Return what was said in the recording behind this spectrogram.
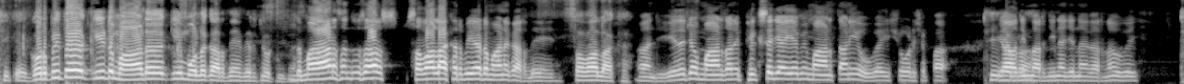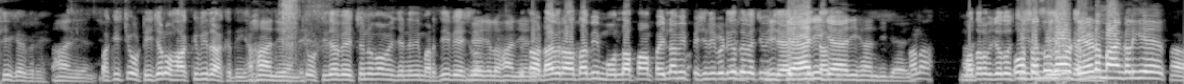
ਠੀਕ ਹੈ। ਗੁਰਪ੍ਰੀਤ ਕੀ ਡਿਮਾਂਡ ਕੀ ਮੁੱਲ ਕਰਦੇ ਆ ਵੀਰ ਝੋਟੀ ਦਾ? ਡਿਮਾਂਡ ਸੰਧੂ ਸਾਹਿਬ ਸਵਾ ਲੱਖ ਰੁਪਇਆ ਡਿਮਾਂਡ ਕਰਦੇ ਆ ਜੀ। ਸਵਾ ਲੱਖ। ਹਾਂਜੀ ਇਹਦੇ ਚੋਂ ਮਾਨਤਾ ਨਹੀਂ ਫਿਕਸ ਜਾਈ ਆ ਵੀ ਮਾਨਤਾ ਨਹੀਂ ਹੋਊਗਾ ਜੀ ਛੋਟ ਛਪਾ। ਠੀਕ ਹੈ ਆਪਦੀ ਮਰਜ਼ੀ ਨਾਲ ਜਿੰਨਾ ਕਰਨਾ ਹੋਊਗਾ ਜੀ। ਠੀਕ ਹੈ ਵੀਰੇ। ਹਾਂਜੀ ਹਾਂਜੀ। ਬਾਕੀ ਝੋਟੀ ਚਲੋ ਹੱਕ ਵੀ ਰੱਖਦੀ ਆ। ਹਾਂਜੀ ਹਾਂਜੀ। ਝੋਟੀ ਦਾ ਵੇਚਣ ਨੂੰ ਭਾਵੇਂ ਜਿੰਨੇ ਦੀ ਮਰਜ਼ੀ ਵੇਚ ਲਓ। ਤੁਹਾਡਾ ਵੀ ਇਰਾਦਾ ਵੀ ਮੁੱਲ ਆਪਾਂ ਪਹਿਲਾਂ ਵੀ ਪਿਛਲੀ ਵੀਡੀਓ ਦੇ ਵਿੱਚ ਵੀ ਜਾਇਜ਼ ਜੈ ਜੀ ਕੀਤਾ ਜੈ ਜੀ ਹਾਂਜੀ ਜੈ ਜੀ ਹਨਾ? ਮਤਲਬ ਜਦੋਂ ਉਹ ਸੰਧੂ ਸਾਹਿਬ ਡੇਢ ਮੰਗ ਲਈਏ ਹਾਂ।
